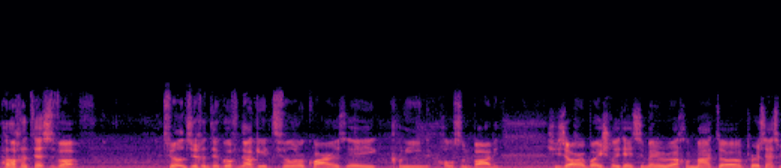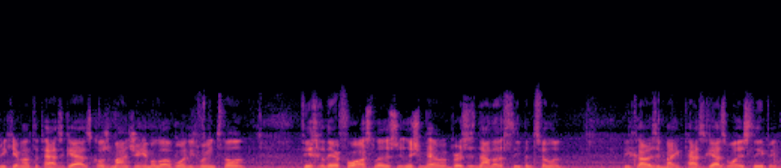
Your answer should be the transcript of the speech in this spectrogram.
Halacha tesvav. Tefillin tzichin to guf naki. Tefillin requires a clean, wholesome body. Shizara boy shleitetsu menu ruach mato. A person has to be careful not to pass gas. Calls man shehim love when he's wearing tefillin. Therefore, a person is not allowed to sleep in tefillin because it might pass gas while he's sleeping.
